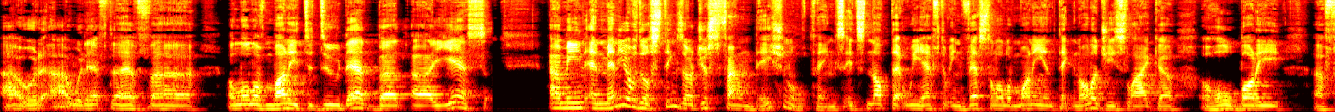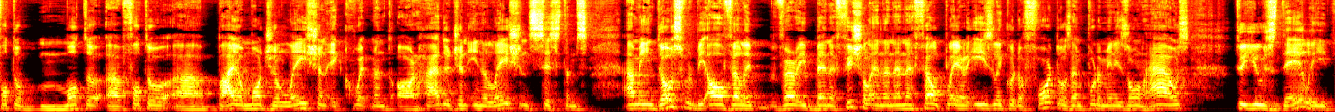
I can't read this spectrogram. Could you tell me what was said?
I would, I would have to have uh, a lot of money to do that. But uh, yes, I mean, and many of those things are just foundational things. It's not that we have to invest a lot of money in technologies like a, a whole body uh, photo, moto, uh, photo uh, biomodulation equipment or hydrogen inhalation systems. I mean, those would be all very, very beneficial, and an NFL player easily could afford those and put them in his own house to use daily.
